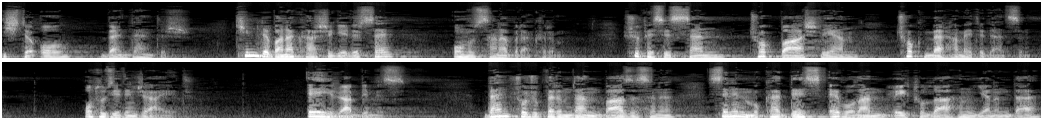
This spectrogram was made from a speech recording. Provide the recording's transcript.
işte o bendendir. Kim de bana karşı gelirse, onu sana bırakırım. Şüphesiz sen çok bağışlayan, çok merhamet edensin. 37. Ayet Ey Rabbimiz! Ben çocuklarımdan bazısını senin mukaddes ev olan Beytullah'ın yanında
